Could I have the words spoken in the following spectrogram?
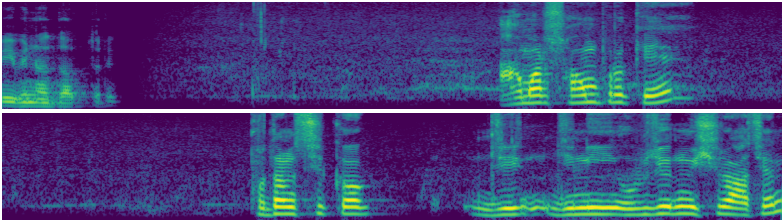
বিভিন্ন দপ্তরে আমার সম্পর্কে প্রধান শিক্ষক যিনি অভিজিৎ মিশ্র আছেন,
